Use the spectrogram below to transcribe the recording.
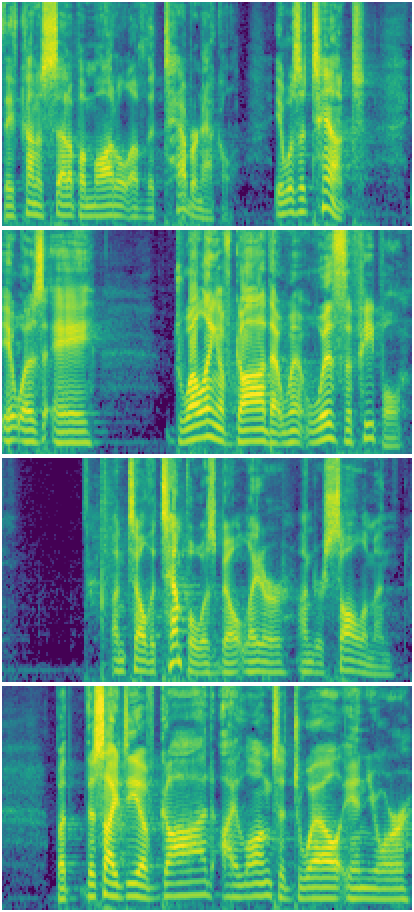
They've kind of set up a model of the tabernacle. It was a tent, it was a dwelling of God that went with the people until the temple was built later under Solomon. But this idea of God, I long to dwell in your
